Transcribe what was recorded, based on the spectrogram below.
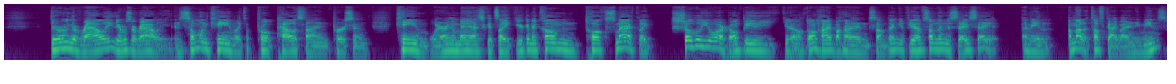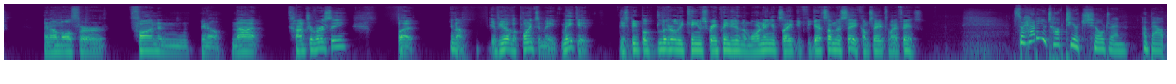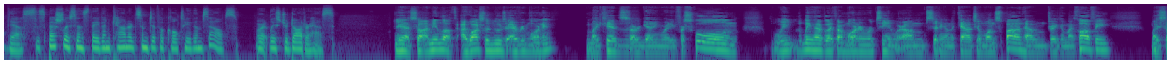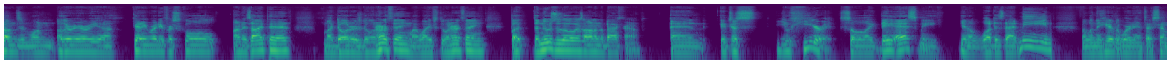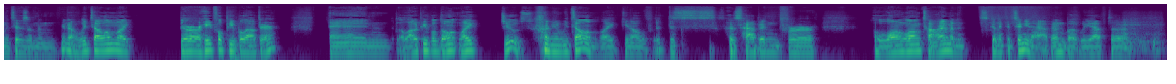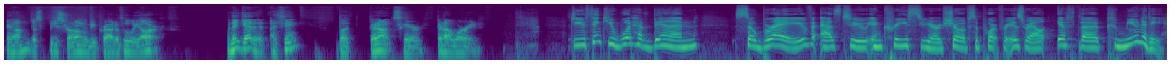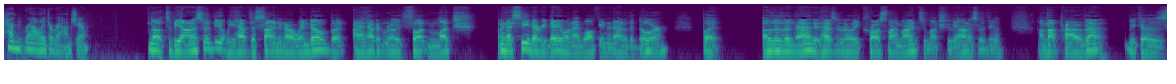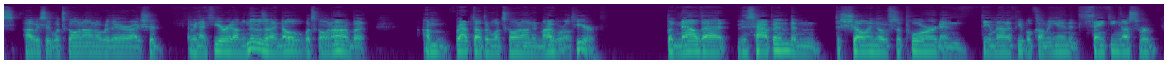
during the rally, there was a rally and someone came, like a pro Palestine person came wearing a mask. It's like, you're going to come and talk smack. Like, show who you are. Don't be, you know, don't hide behind something. If you have something to say, say it. I mean, I'm not a tough guy by any means, and I'm all for fun and, you know, not controversy. But, you know, if you have a point to make, make it. These people literally came spray painted in the morning. It's like, if you got something to say, come say it to my face. So, how do you talk to your children about this, especially since they've encountered some difficulty themselves, or at least your daughter has? Yeah. So, I mean, look, I watch the news every morning. My kids are getting ready for school, and we we have like our morning routine where I'm sitting on the couch in one spot, having drinking my coffee. My son's in one other area, getting ready for school on his iPad. My daughter's doing her thing. My wife's doing her thing. But the news is always on in the background, and it just you hear it. So, like, they ask me you know, what does that mean? And when they hear the word anti Semitism, and, you know, we tell them like there are hateful people out there and a lot of people don't like Jews. I mean, we tell them like, you know, this has happened for a long, long time and it's going to continue to happen, but we have to, you know, just be strong and be proud of who we are. And they get it, I think, but they're not scared. They're not worried. Do you think you would have been so brave as to increase your show of support for Israel if the community hadn't rallied around you? No, to be honest with you, we have the sign in our window, but I haven't really thought much. I mean, I see it every day when I walk in and out of the door, but other than that, it hasn't really crossed my mind too much, to be honest with you. I'm not proud of that because obviously what's going on over there, I should, I mean, I hear it on the news and I know what's going on, but I'm wrapped up in what's going on in my world here. But now that this happened and the showing of support and the amount of people coming in and thanking us for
